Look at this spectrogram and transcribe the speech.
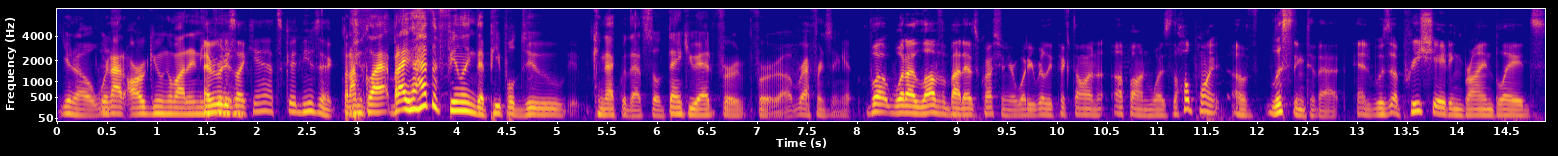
you know we're not arguing about anything. Everybody's like, yeah, it's good music. but I'm glad. But I have the feeling that people do connect with that. So thank you, Ed, for for uh, referencing it. But what I love about Ed's question here, what he really picked on up on was the whole point of listening to that and was appreciating Brian Blade's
